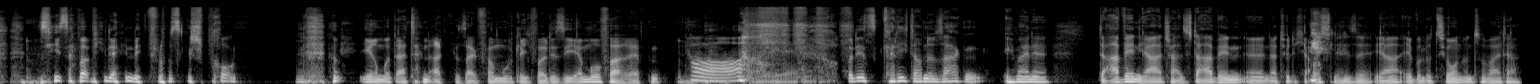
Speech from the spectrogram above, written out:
Sie ist aber wieder in den Fluss gesprungen. Ihre Mutter hat danach gesagt, vermutlich wollte sie ihr Mofa retten. Oh. Und jetzt kann ich doch nur sagen, ich meine, Darwin, ja, Charles Darwin, äh, natürliche Auslese, ja, Evolution und so weiter.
